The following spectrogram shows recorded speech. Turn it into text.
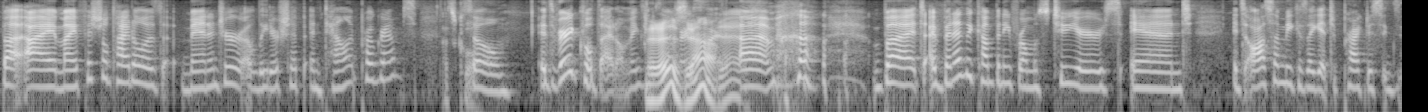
but I my official title is manager of leadership and talent programs. That's cool. So it's a very cool title. Makes me It sound is, yeah. smart. Yeah. Um, but I've been at the company for almost two years, and it's awesome because I get to practice ex-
